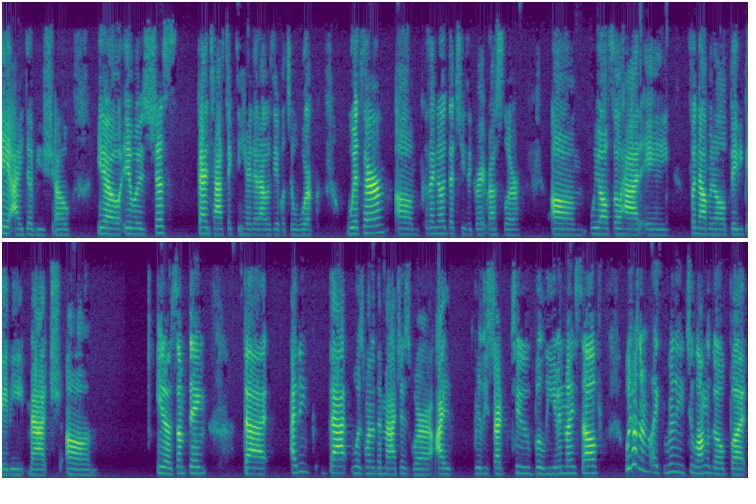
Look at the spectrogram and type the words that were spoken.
AIW show, you know, it was just fantastic to hear that I was able to work with her because I know that she's a great wrestler. Um, we also had a phenomenal baby baby match. Um, you know, something that I think that was one of the matches where I really started to believe in myself, which wasn't like really too long ago, but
